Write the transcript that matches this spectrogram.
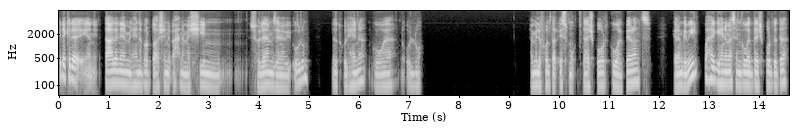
كده كده يعني تعالى نعمل هنا برضو عشان نبقى إحنا ماشيين سلام زي ما بيقولوا. ندخل هنا جواه نقول له اعمل لي folder اسمه dashboard جوه ال parents كلام جميل. وهاجي هنا مثلا جوه ال dashboard ده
